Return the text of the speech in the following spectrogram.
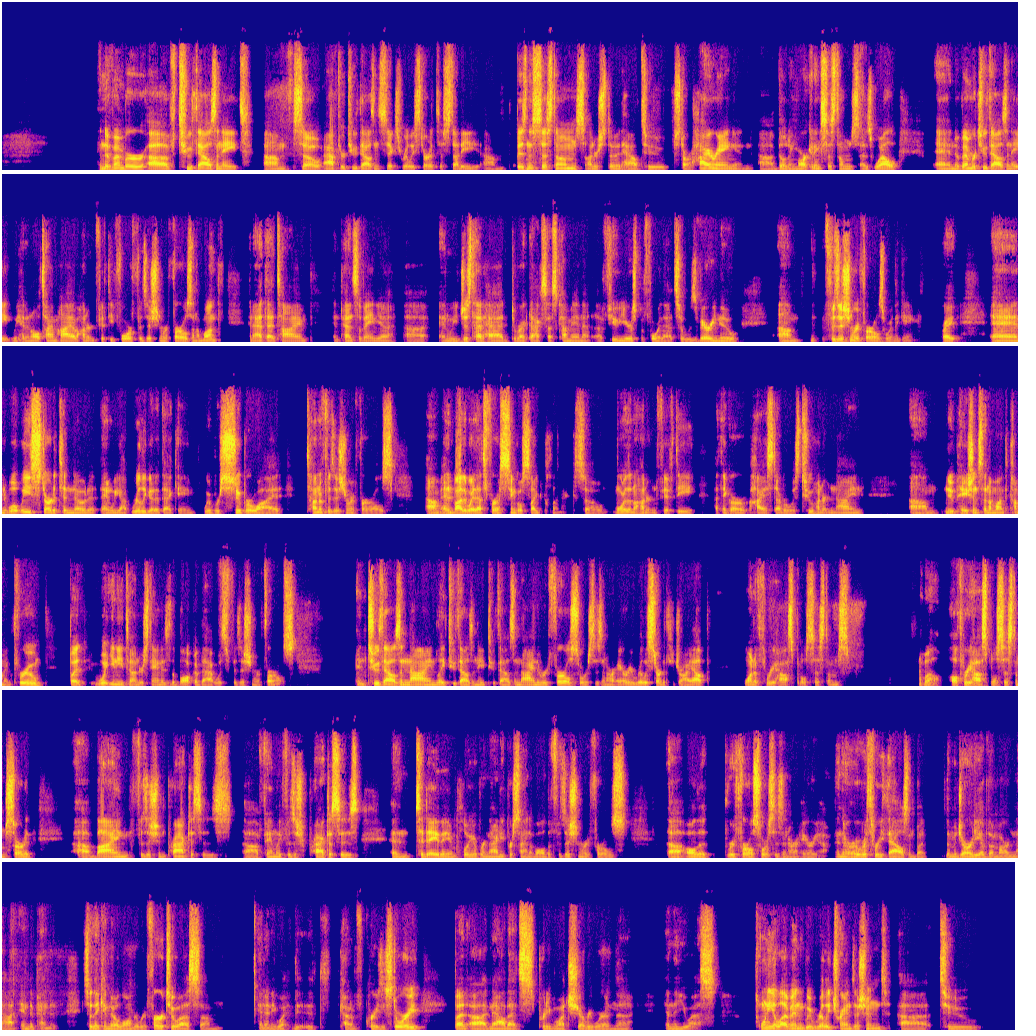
In November of 2008, um, so after 2006, really started to study um, business systems, understood how to start hiring and uh, building marketing systems as well. And November 2008, we had an all-time high of 154 physician referrals in a month. And at that time in Pennsylvania, uh, and we just had had direct access come in a, a, few years before that, so it was very new. Um, physician referrals were the game, right? And what we started to note, and we got really good at that game, we were super wide, ton of physician referrals. Um, and by the way, that's for a single site clinic. So more than 150. I think our highest ever was 209 um, new patients in a month coming through. But what you need to understand is the bulk of that was physician referrals. In 2009, late 2008, 2009, the referral sources in our area really started to dry up. One of three hospital systems well, all three hospital systems started uh, buying physician practices, uh, family physician practices, and today they employ over 90% of all the physician referrals, uh, all the referral sources in our area. And there are over 3,000, but the majority of them are not independent. So they can no longer refer to us um, in any way. It's kind of crazy story, but uh, now that's pretty much everywhere in the in the U.S. 2011, we really transitioned uh, to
